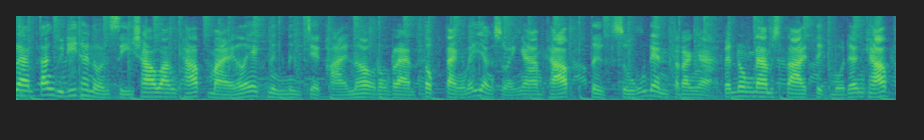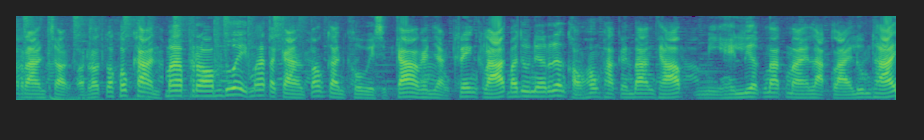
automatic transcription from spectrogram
แรมตั้งอยู่ที่ถนนสีชาวังครับ หมายเลข 117 ภายนอกโรงแรมตกแต่งได้อย่างสวยงามครับ ตึกสูงเด่นตระหง่านเป็นโรงแรมสไตล์ตึกโมเดิร์นครับร้านจอดรถก็ครบครัน มาพร้อมด้วยมาตรการป้องกันโควิด -19 กันอย่างเคร่งครัด มาดูในเรื่องของห้องพักกันบ้างครับ มีให้เลือกมากมายหลากหลายรุมทาย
